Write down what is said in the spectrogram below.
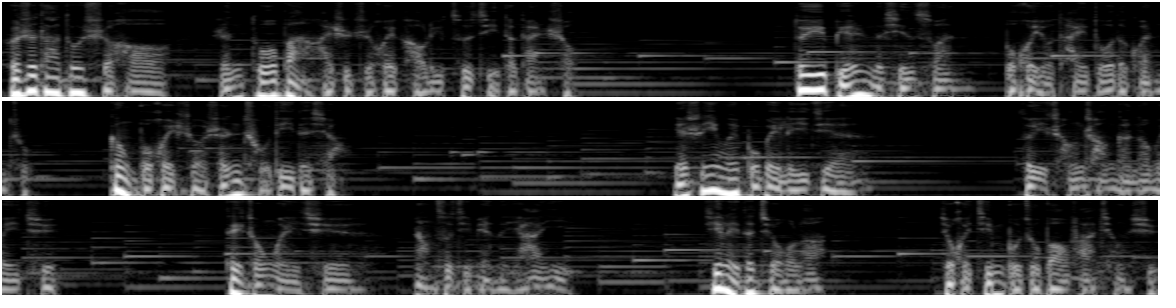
可是大多时候，人多半还是只会考虑自己的感受，对于别人的心酸不会有太多的关注，更不会设身处地的想。也是因为不被理解。所以常常感到委屈。这种委屈让自己变得压抑，积累的久了，就会禁不住爆发情绪。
